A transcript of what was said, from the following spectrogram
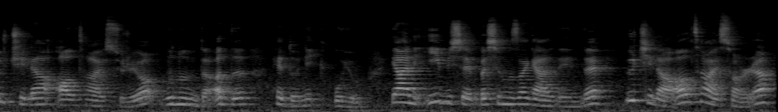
3 ila 6 ay sürüyor. Bunun da adı hedonik uyum. Yani iyi bir şey başımıza geldiğinde 3 ila 6 ay sonra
